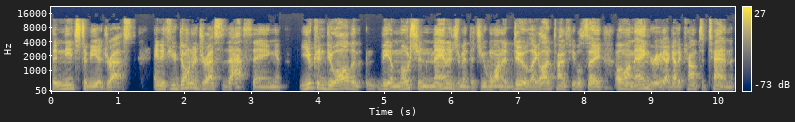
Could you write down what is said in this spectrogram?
that needs to be addressed. And if you don't address that thing you can do all the the emotion management that you want to do. Like a lot of times people say oh i'm angry i got to count to 10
